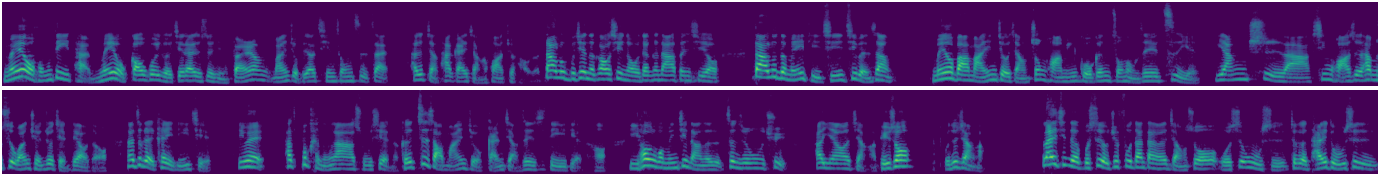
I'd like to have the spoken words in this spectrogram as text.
没有红地毯，没有高规格接待的事情，反而让马英九比较轻松自在，他就讲他该讲的话就好了。大陆不见得高兴哦，我再跟大家分析哦。大陆的媒体其实基本上没有把马英九讲中华民国跟总统这些字眼，央视啦、新华社他们是完全就剪掉的哦。那这个也可以理解。因为他是不可能让他出现的，可是至少马英九敢讲，这也是第一点哈。以后如果民进党的政治人物去，他一样要讲啊。比如说，我就讲啊，赖清德不是有去复旦大学讲说我是务实，这个台独是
